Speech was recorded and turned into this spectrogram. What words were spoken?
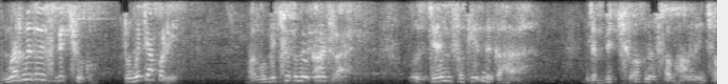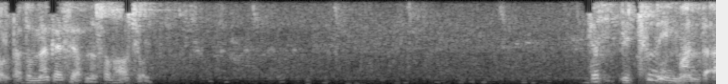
मरने तो इस बिच्छू को। तुम्हें क्या पड़ी और वो बिच्छू तुम्हें काट रहा है। उस जैन फकीर ने कहा, जब बिच्छू अपना स्वभाव नहीं छोड़ता तो मैं कैसे अपना स्वभाव छोड़? जब बिच्छू नहीं मानता,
